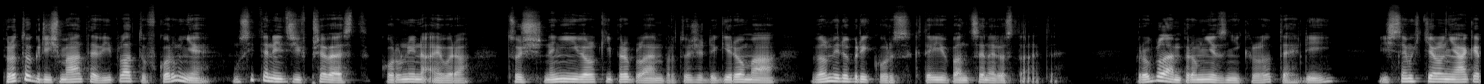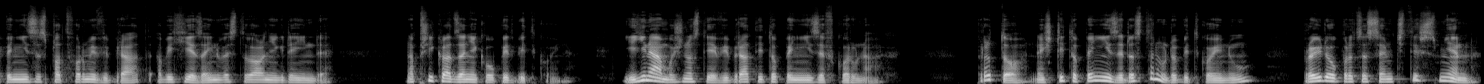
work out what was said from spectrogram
Proto když máte výplatu v koruně, musíte nejdřív převést koruny na eura, což není velký problém, protože Digiro má velmi dobrý kurz, který v bance nedostanete. Problém pro mě vznikl tehdy, když jsem chtěl nějaké peníze z platformy vybrat, abych je zainvestoval někde jinde. Například za ně koupit bitcoin. Jediná možnost je vybrat tyto peníze v korunách. Proto, než tyto peníze dostanu do bitcoinu, projdou procesem čtyř směn.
